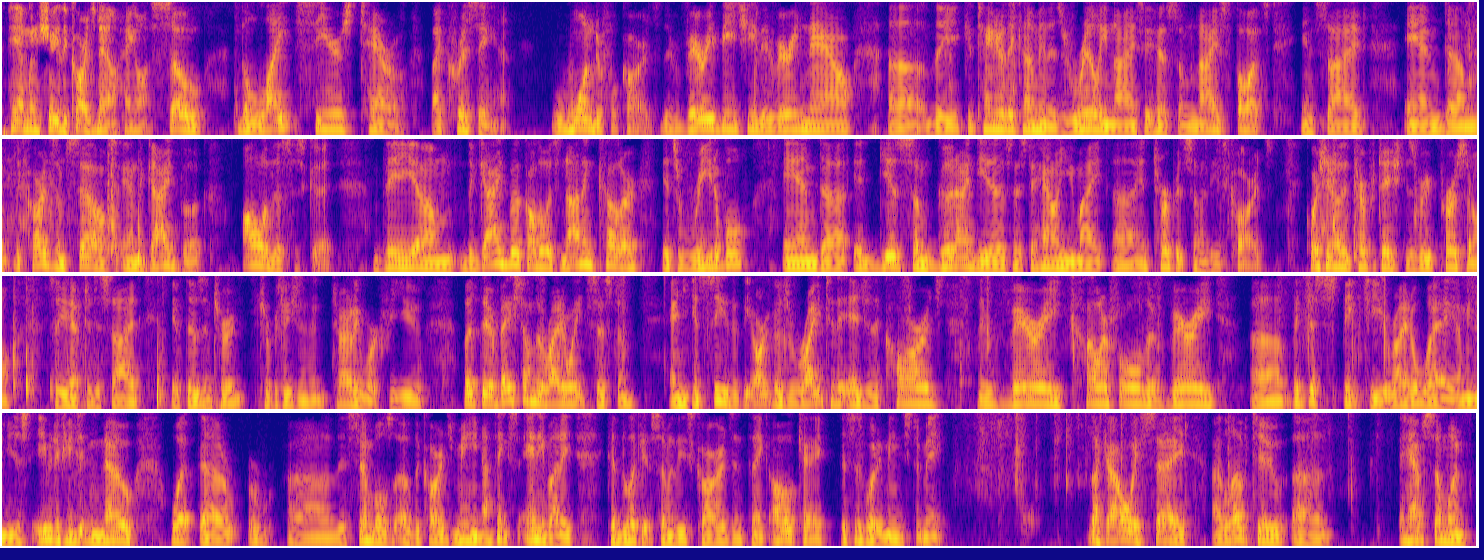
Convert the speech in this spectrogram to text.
Hey, I'm going to show you the cards now. Hang on. So, the Light Seers Tarot by Chris-Anne Wonderful cards. They're very beachy. They're very now. Uh, the container they come in is really nice. It has some nice thoughts inside. And um, the cards themselves and the guidebook, all of this is good. The, um, the guidebook, although it's not in color, it's readable and uh, it gives some good ideas as to how you might uh, interpret some of these cards. Of course, you know, the interpretation is very personal, so you have to decide if those inter interpretations entirely work for you. But they're based on the Rider-Waite system, and you can see that the art goes right to the edge of the cards. They're very colorful. They're very uh, they just speak to you right away. I mean, you just even if you didn't know what uh, uh, the symbols of the cards mean, I think anybody could look at some of these cards and think, oh, "Okay, this is what it means to me." Like I always say, I love to uh, have someone,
